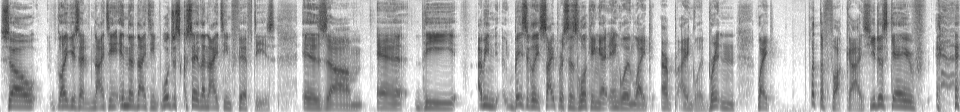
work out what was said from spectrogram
so like you said, nineteen in the nineteen, we'll just say the nineteen fifties is um uh, the. I mean, basically, Cyprus is looking at England like, or England, Britain, like, what the fuck, guys? You just gave, you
